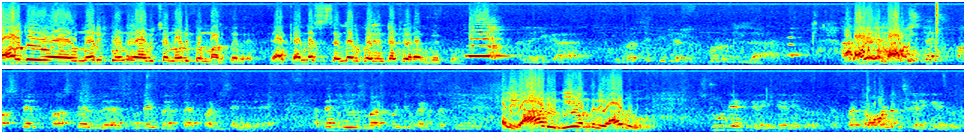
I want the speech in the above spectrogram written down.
ಯಾವುದು ನೋಡಿಕೊಂಡು ಯಾವ ವಿಚಾರ ನೋಡಿಕೊಂಡು ಮಾಡ್ತಾರೆ? ಯಾಕೆ ಅನ್ನೆಸಸ್ ಎಲ್ಲರಿಗೂ ಇಂಟರ್ಫಿಯರ್ ಆಗಬೇಕು? ಅಲ್ಲ ಅದನ್ನ ಯಾರು ನೀವಂದ್ರೆ ಯಾರು? ಸ್ಟೂಡೆಂಟ್ ಗಳಿಗೆ ಹೇಳಿರೋದು ಮತ್ತೆ ಆರ್ಡರ್ಸ್ ಗಳಿಗೆ ಹೇಳಿರೋದು.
